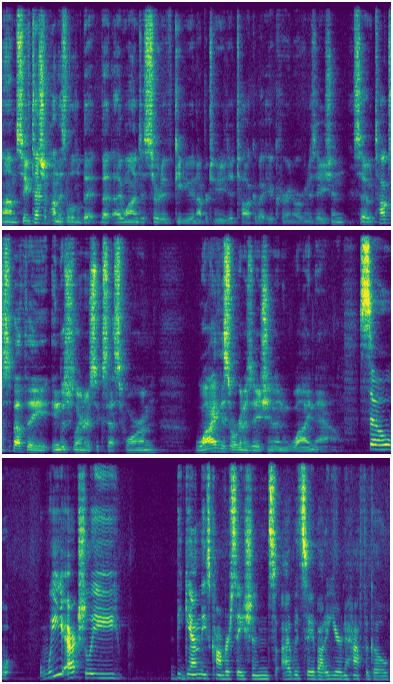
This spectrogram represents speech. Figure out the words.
Um, so you've touched upon this a little bit, but I wanted to sort of give you an opportunity to talk about your current organization. So talk to us about the English Learner Success Forum. Why this organization and why now? So we actually began these conversations, I would say about a year and a half ago.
